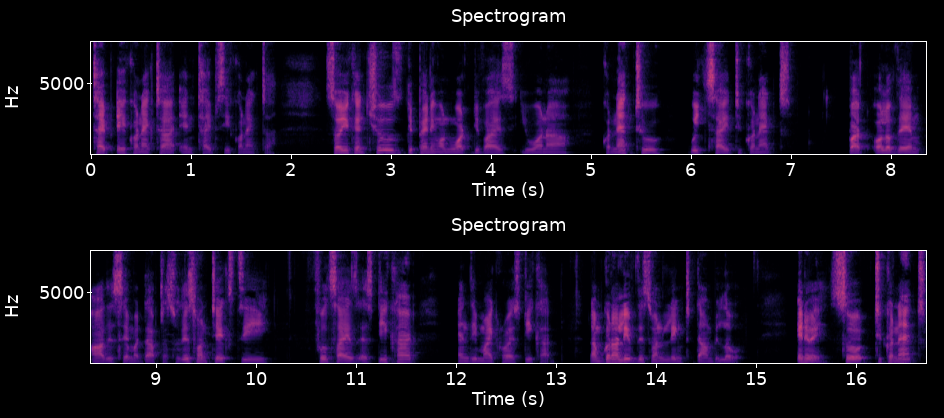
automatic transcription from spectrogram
type A connector and type C connector. So you can choose depending on what device you want to connect to, which side to connect. But all of them are the same adapter. So this one takes the full size SD card and the micro SD card. Now I'm to leave this one linked down below. Anyway, so to connect,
